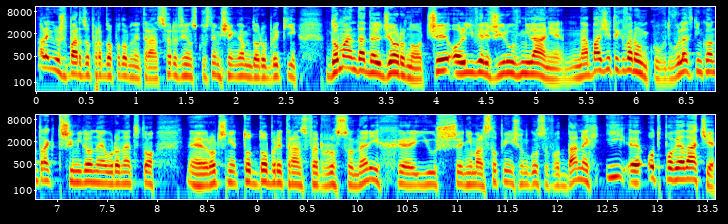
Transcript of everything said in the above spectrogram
ale już bardzo prawdopodobny transfer. W związku z tym sięgam do rubryki Domanda del Giorno. Czy Olivier Giroud w Milanie? Na bazie tych warunków, dwuletni kontrakt, 3 miliony euro netto e, rocznie, to dobry transfer Rossonerich. Już niemal 150 głosów oddanych i odpowiadacie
